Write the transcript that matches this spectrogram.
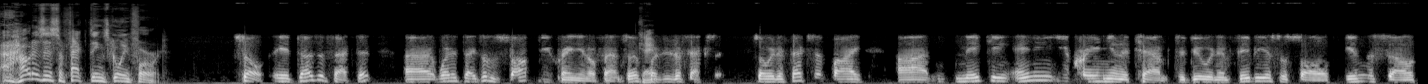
how does this affect things going forward? So it does affect it. Uh, what it, it doesn't stop the Ukrainian offensive, okay. but it affects it. So it affects it by uh, making any Ukrainian attempt to do an amphibious assault in the south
